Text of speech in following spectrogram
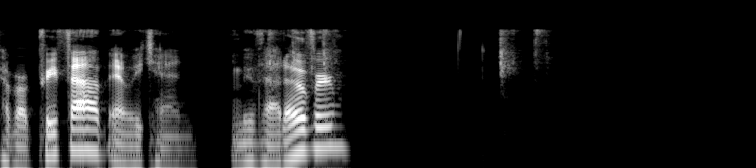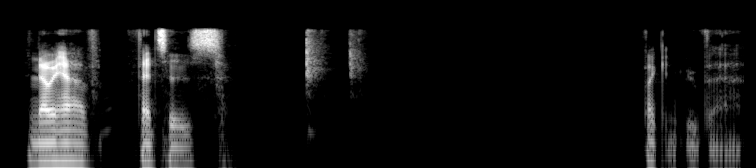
grab our prefab and we can move that over. And now we have fences. If I can move that.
